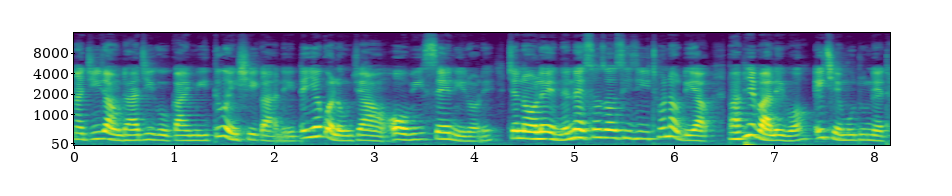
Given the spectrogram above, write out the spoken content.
ငါကြီးတောင်ဓာကြီးကိုကိုင်းပြီးသူ့အိမ်ရှိကနေတရက်ကွက်လုံးကြောင်းអော်ပြီးဆဲနေတော့တယ်ကျွန်တော်လည်းနည်းနည်းစောစောစီစီထွန်းတော့တယောက်ဘာဖြစ်ပါလိမ့်ပေါ့အိတ်ချေမှုတူနဲ့ထ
